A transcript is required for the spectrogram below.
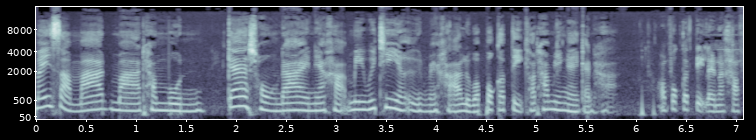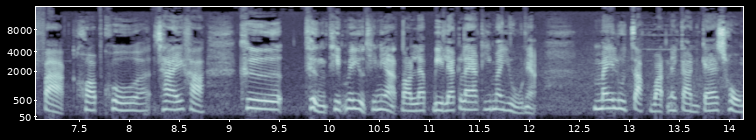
ไม่สามารถมาทำบุญแก้ชงได้เนี่ยค่ะ มีวิธีอย่างอื่นไหมคะ หรือว่าปกติเขาทำยังไงกันคะเอาปกติเลยนะคะ ฝากครอบครัวใช่ค่ะ คือถึงทิพย์มาอยู่ที่เนี่ยตอนแรกปีแรก ๆ ที่มาอยู่เนี่ยไม่รู้จักวัดในการแก้ชง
